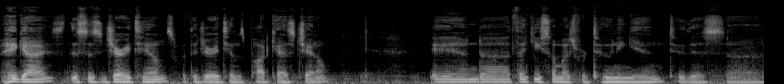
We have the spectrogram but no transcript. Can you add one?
Hey guys, this is Jerry Timms with the Jerry Timms Podcast channel. And uh, thank you so much for tuning in to this uh,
